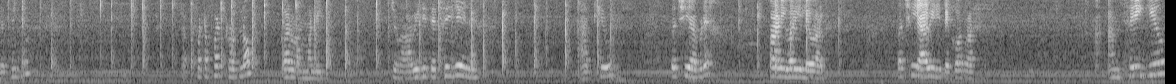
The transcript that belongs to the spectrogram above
આવી થઈ ગયું. ફટાફટ રોટલો કરવા માંડી. જો આવી રીતે થઈ જાય ને, આ થયું. પછી આપણે પાણી વળી લેવાનું. પછી આવી રીતે કરવાનું. આમ થઈ ગયું.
